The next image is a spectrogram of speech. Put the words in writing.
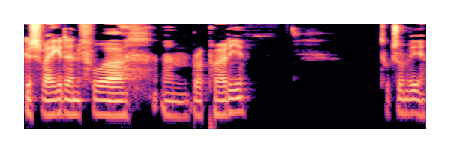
geschweige denn vor ähm, Brock Purdy. Tut schon weh.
